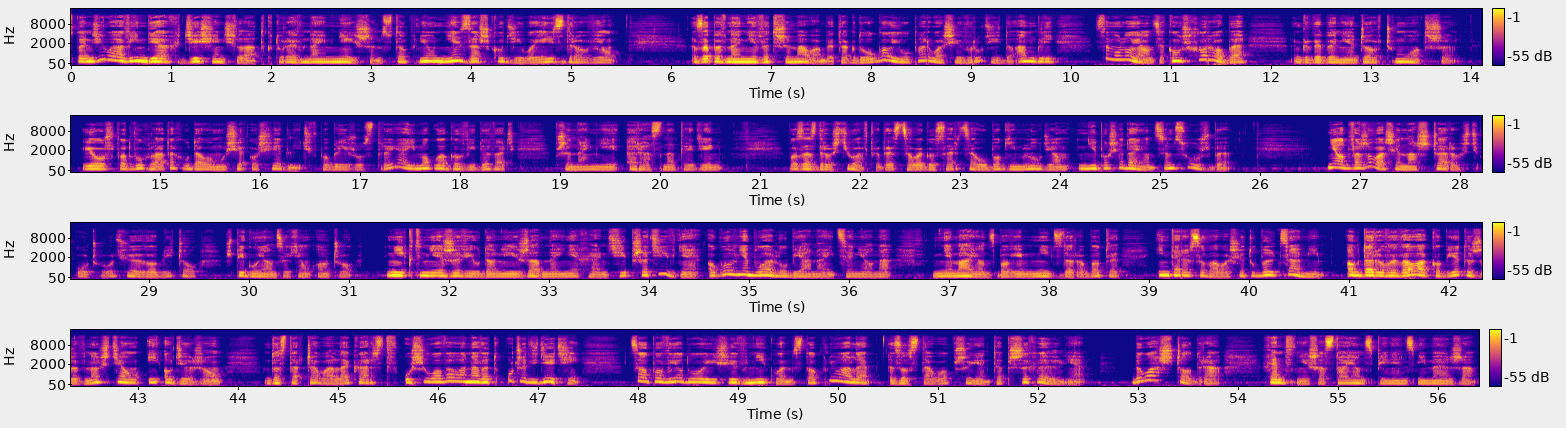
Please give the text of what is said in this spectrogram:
Spędziła w Indiach 10 lat, które w najmniejszym stopniu nie zaszkodziły jej zdrowiu. Zapewne nie wytrzymałaby tak długo i uparła się wrócić do Anglii, symulując jakąś chorobę, gdyby nie George młodszy. Już po dwóch latach udało mu się osiedlić w pobliżu stryja i mogła go widywać przynajmniej raz na tydzień. Pozazdrościła wtedy z całego serca ubogim ludziom nieposiadającym służby. Nie odważyła się na szczerość uczuć w obliczu szpiegujących ją oczu. Nikt nie żywił do niej żadnej niechęci, przeciwnie, ogólnie była lubiana i ceniona. Nie mając bowiem nic do roboty, interesowała się tubylcami. Obdarowywała kobiety żywnością i odzieżą, dostarczała lekarstw, usiłowała nawet uczyć dzieci, co powiodło jej się w nikłym stopniu, ale zostało przyjęte przychylnie. Była szczodra, chętnie szastając pieniędzmi męża.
